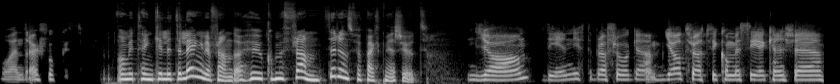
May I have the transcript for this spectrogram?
och ändrar fokus. Om vi tänker lite längre fram då, hur kommer framtidens förpackningar se ut? Ja, det är en jättebra fråga. Jag tror att vi kommer se kanske,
